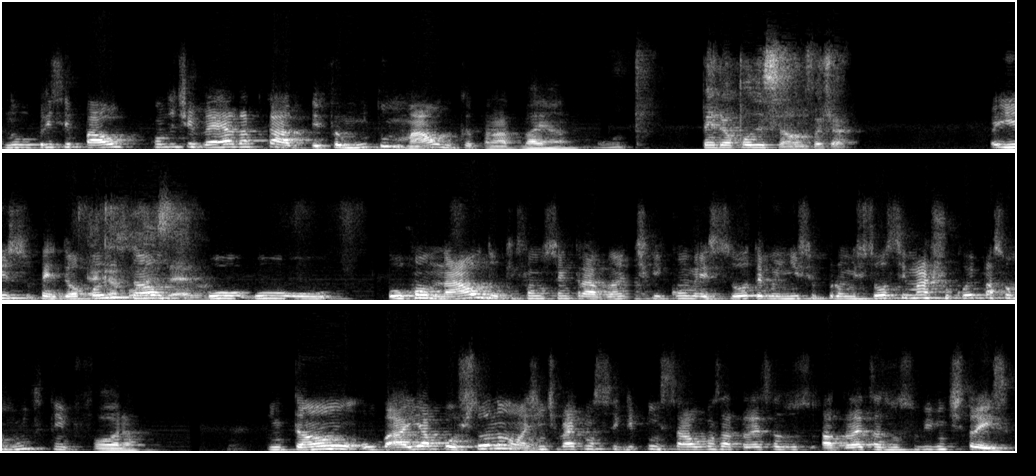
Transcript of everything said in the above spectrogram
no principal quando tiver readaptado. Ele foi muito mal no Campeonato Baiano. Perdeu a posição, não foi, Thiago? Isso, perdeu a posição. O, o, o Ronaldo, que foi um centroavante que começou, teve um início promissor, se machucou e passou muito tempo fora. Então, o Bahia apostou, não, a gente vai conseguir pensar alguns atletas, atletas do Sub-23.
